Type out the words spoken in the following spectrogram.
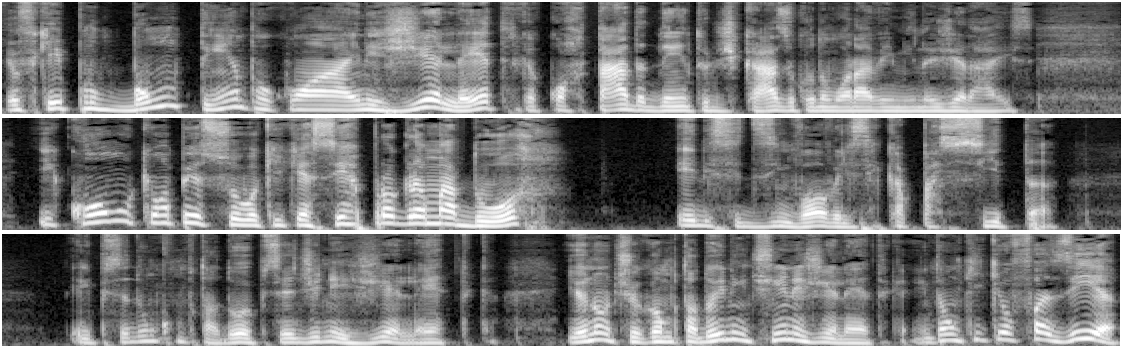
eu fiquei por um bom tempo com a energia elétrica cortada dentro de casa quando eu morava em Minas Gerais. E como que uma pessoa que quer ser programador, ele se desenvolve, ele se capacita. Ele precisa de um computador, precisa de energia elétrica. Eu não tinha computador e nem tinha energia elétrica. Então o que, que eu fazia?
